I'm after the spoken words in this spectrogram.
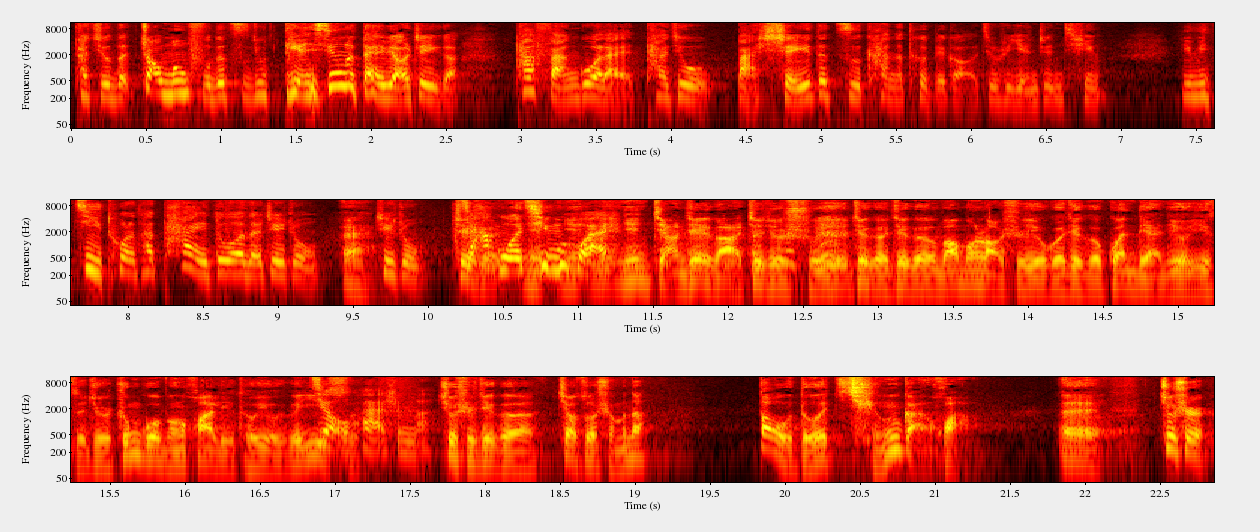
他觉得赵孟俯的字就典型的代表这个。他反过来，他就把谁的字看得特别高，就是颜真卿，因为寄托了他太多的这种哎这种家国情怀。您您您讲这个啊，这就属于这个这个王蒙老师有个这个观点就有意思，就是中国文化里头有一个意思教，化是吗？就是这个叫做什么呢？道德情感化，哎，就是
